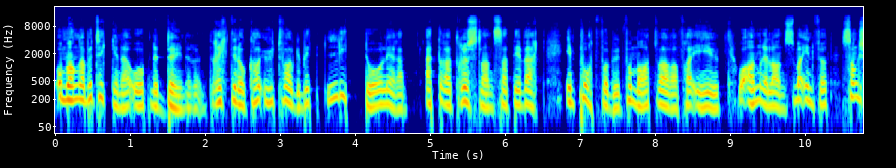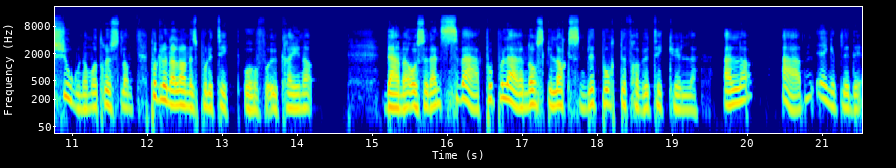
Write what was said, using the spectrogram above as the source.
Og mange av butikkene er åpne døgnet rundt. Riktignok har utvalget blitt litt dårligere etter at Russland satte i verk importforbud for matvarer fra EU og andre land som har innført sanksjoner mot Russland pga. landets politikk overfor Ukraina. Dermed er også den svært populære norske laksen blitt borte fra butikkhyllene. Eller er den egentlig det?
